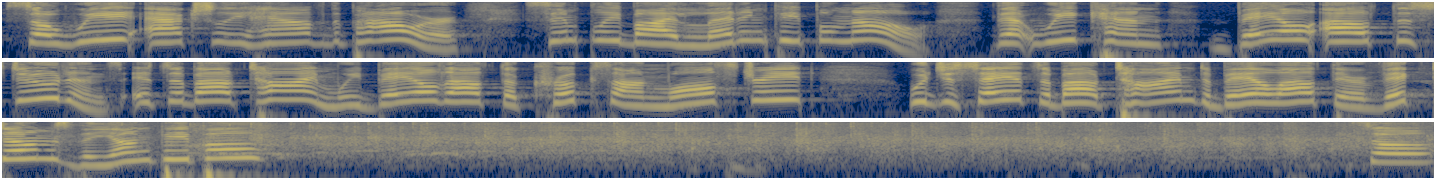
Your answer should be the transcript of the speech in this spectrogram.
So we actually have the power simply by letting people know that we can bail out the students. It's about time. We bailed out the crooks on Wall Street. Would you say it's about time to bail out their victims, the young people? So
